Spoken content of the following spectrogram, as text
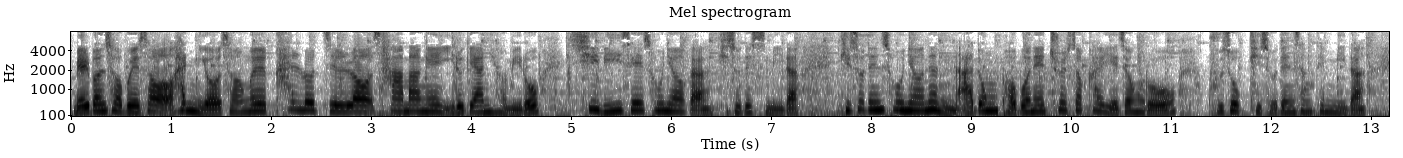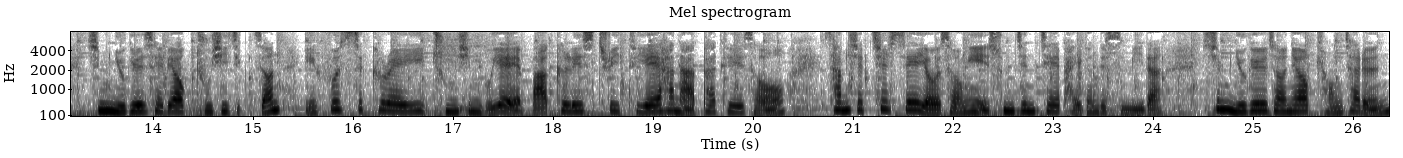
멜번 서부에서 한 여성을 칼로 찔러 사망에 이르게 한 혐의로 12세 소녀가 기소됐습니다. 기소된 소녀는 아동 법원에 출석할 예정으로 구속 기소된 상태입니다. 16일 새벽 2시 직전 이 풋스크레이 중심부의 바클리 스트리트의 한 아파트에서 37세 여성이 숨진 채 발견됐습니다. 16일 저녁 경찰은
